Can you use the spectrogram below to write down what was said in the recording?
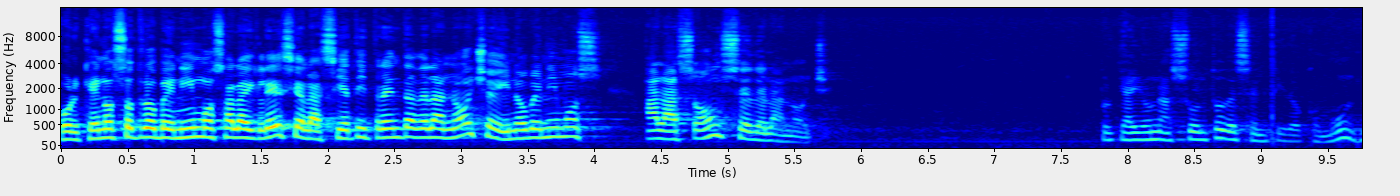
¿Por qué nosotros venimos a la iglesia a las 7 y 30 de la noche y no venimos a las 11 de la noche? Porque hay un asunto de sentido común.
